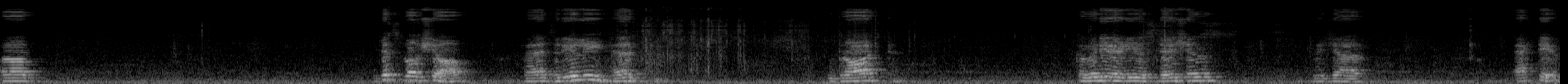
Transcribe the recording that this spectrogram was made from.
Uh, this workshop has really helped brought community radio stations which are active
